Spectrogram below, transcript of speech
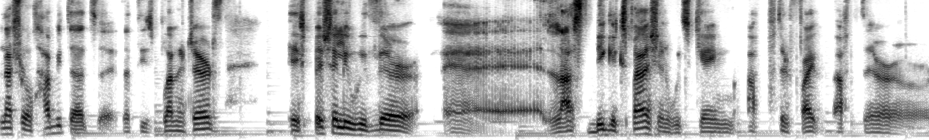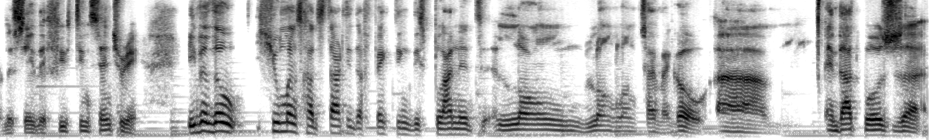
natural habitat uh, that is planet earth especially with their uh, last big expansion which came after five after let's say the 15th century. Even though humans had started affecting this planet a long long long time ago um, and that was uh,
